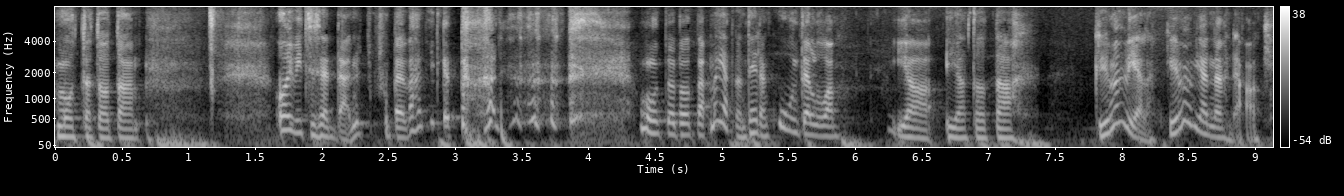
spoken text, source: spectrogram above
Mutta tota, oi vitsi sentään, nyt rupeaa vähän itkettämään. Mutta tota, mä jatkan teidän kuuntelua ja, ja tota, kyllä me vielä, kyllä me vielä nähdään Aki.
